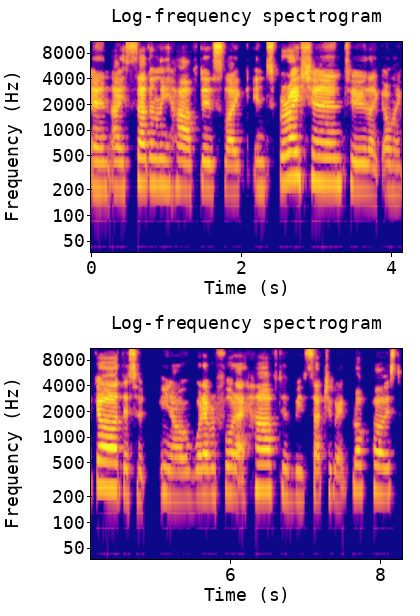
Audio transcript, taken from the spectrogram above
and I suddenly have this like inspiration to like, oh my god, this would you know whatever thought I have, to be such a great blog post.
